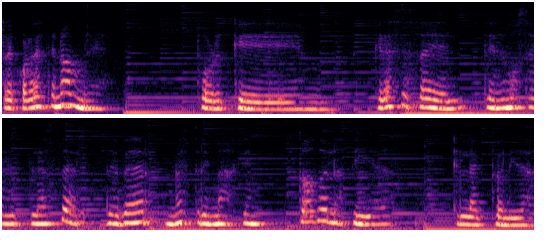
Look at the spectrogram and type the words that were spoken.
Recordá este nombre porque mm, gracias a él tenemos el placer de ver nuestra imagen todos los días en la actualidad.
